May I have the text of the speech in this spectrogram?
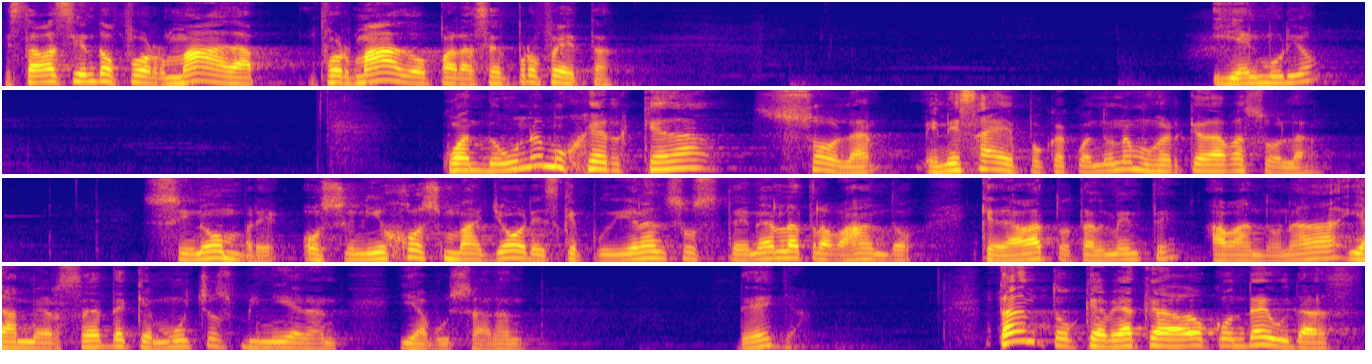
Estaba siendo formada, formado para ser profeta. Y él murió. Cuando una mujer queda sola, en esa época, cuando una mujer quedaba sola, sin hombre o sin hijos mayores que pudieran sostenerla trabajando, quedaba totalmente abandonada y a merced de que muchos vinieran y abusaran de ella. Tanto que había quedado con deudas.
